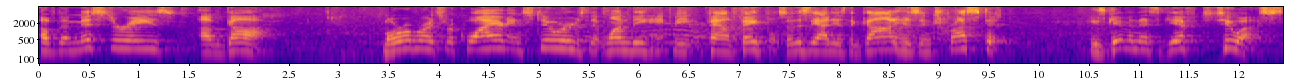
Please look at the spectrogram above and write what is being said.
of the mysteries of God. Moreover, it's required in stewards that one be, be found faithful. So, this is the idea is that God has entrusted, He's given this gift to us,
